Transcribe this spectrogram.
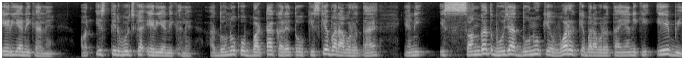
एरिया निकालें और इस त्रिभुज का एरिया निकालें और दोनों को बट्टा करें तो किसके बराबर होता है? यानी इस संगत भुजा दोनों के वर्ग के बराबर होता है यानी कि ए बी।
